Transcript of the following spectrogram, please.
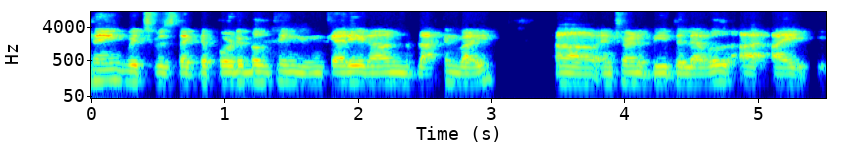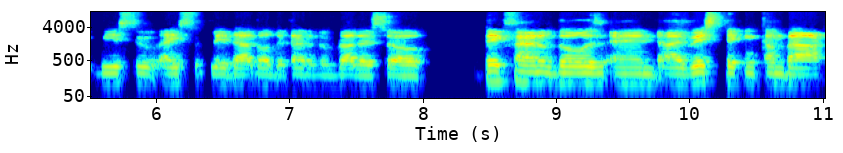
thing, which was like the portable thing you can carry around black and white, uh, and trying to beat the level. I, I we used to I used to play that all the time with my brother. So big fan of those, and I wish they can come back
